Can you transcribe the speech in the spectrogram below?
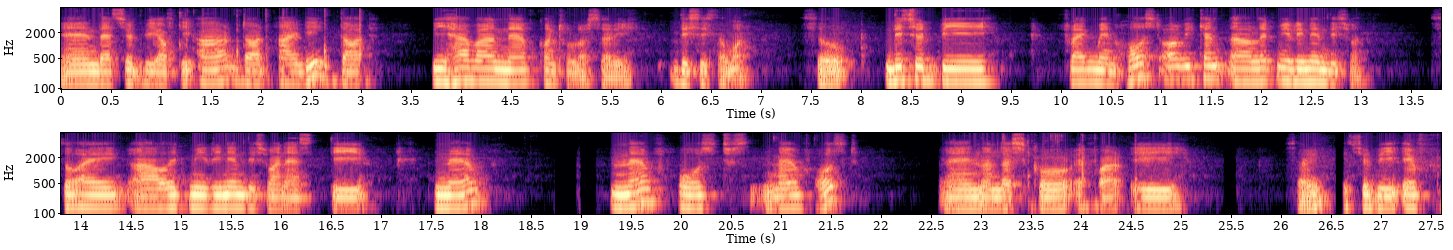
and that should be of the r dot. Id dot we have a nav controller sorry. This is the one. So this should be fragment host or we can uh, let me rename this one. So i uh, let me rename this one as the nav nav host nav host and underscore fra sorry it should be f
